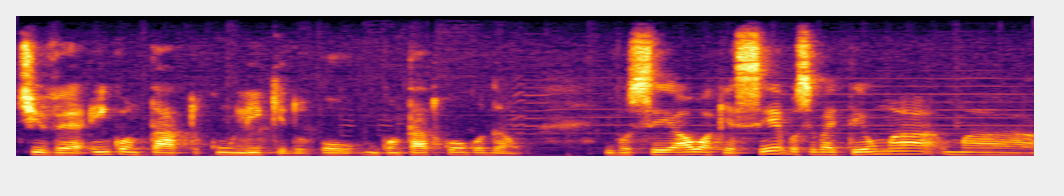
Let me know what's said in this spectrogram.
tiver em contato com o líquido ou em contato com o algodão, e você ao aquecer, você vai ter uma, uma,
